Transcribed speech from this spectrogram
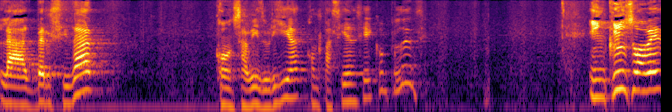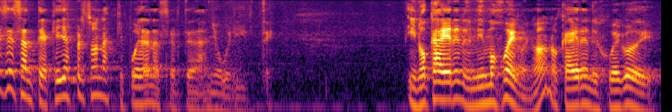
la adversidad con sabiduría, con paciencia y con prudencia. Incluso a veces ante aquellas personas que puedan hacerte daño o herirte. y no caer en el mismo juego, ¿no? No caer en el juego de,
